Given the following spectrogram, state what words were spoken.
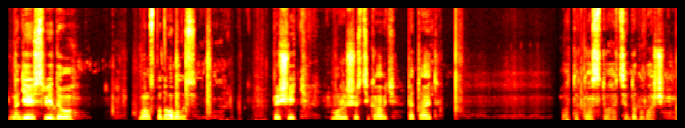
Надіюсь, відео вам сподобалось. Пишіть, може щось цікавить, питайте. Отака ситуація. До побачення.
